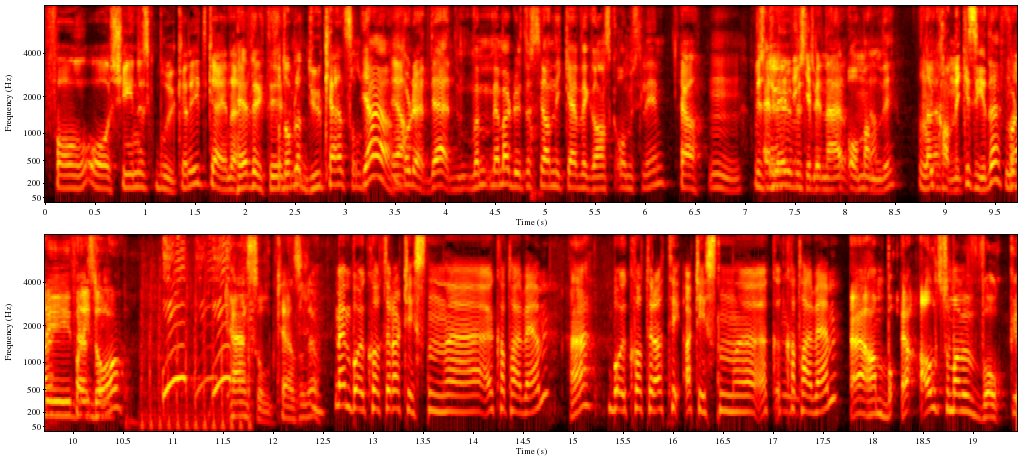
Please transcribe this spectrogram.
for å kynisk bruke de greiene. Helt riktig. For da blir du cancelled. Ja, ja, Ja. det, det er, hvem er du til å si han ikke er vegansk og muslim? Ja. Hvis du- Eller hvis du- ikke-binær og mannlig? Du kan ikke si det, fordi Nei, det fordi er sånn da cancelled. cancelled ja. Men boikotter artisten eh, Qatar-VM? Hæ? Boikotter arti artisten eh, Qatar-VM? Ja, ja, alt som har med woke,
